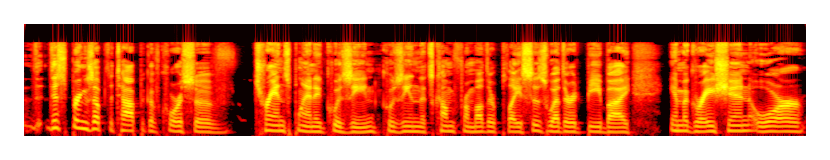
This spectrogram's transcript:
Th- this brings up the topic, of course, of transplanted cuisine, cuisine that's come from other places, whether it be by immigration or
